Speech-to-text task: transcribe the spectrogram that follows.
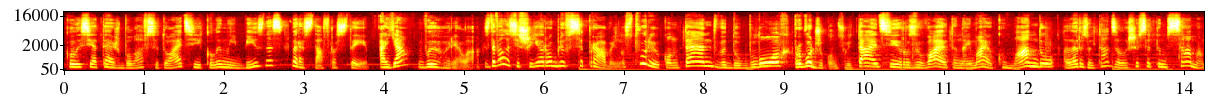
Колись я теж була в ситуації, коли мій бізнес перестав рости. А я вигоріла. Здавалося, що я роблю все правильно: створюю контент, веду блог, проводжу консультації, розвиваю та наймаю команду. Але результат залишився тим самим.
